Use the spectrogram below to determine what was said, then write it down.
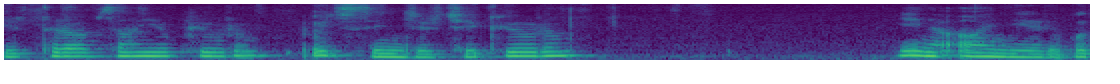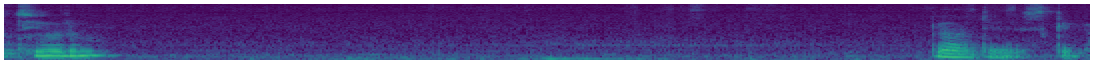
Bir trabzan yapıyorum. 3 zincir çekiyorum. Yine aynı yere batıyorum Gördüğünüz gibi.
